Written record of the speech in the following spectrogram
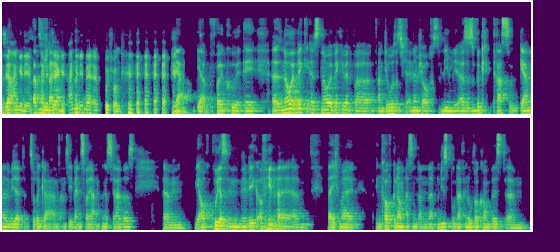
sehr angenehm. Eine sehr angenehme Erfrischung. ja, ja, voll cool. Ey, also No Way Back, das No Way Back Event war grandios. Ich erinnere mich auch lieben, also es ist wirklich krass, gerne wieder zurück ans, ans Event. Es war ja Anfang des Jahres. Ähm, ja, auch cool, dass du den Weg auf jeden Fall, ähm, sag ich mal, in Kauf genommen hast und dann von Duisburg nach Hannover gekommen bist. Ähm,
